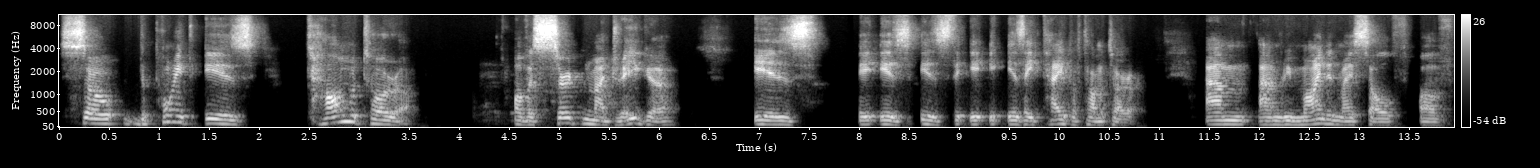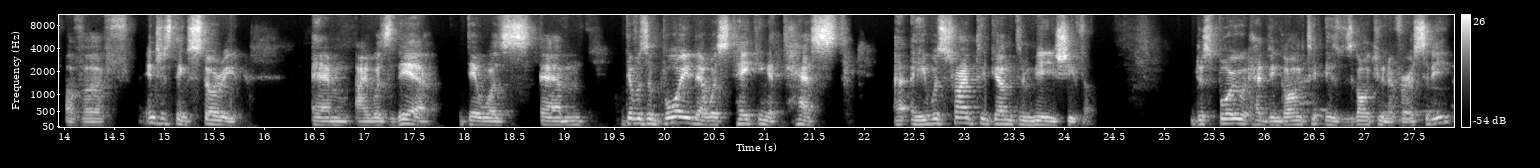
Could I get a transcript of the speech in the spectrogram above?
So the point is Talmud Torah of a certain madrega is is is is a type of Talmud Torah. I'm I'm reminded myself of of a interesting story. Um, I was there. There was um, there was a boy that was taking a test. Uh, he was trying to get into Mir Yeshiva. This boy had been going to is going to university,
